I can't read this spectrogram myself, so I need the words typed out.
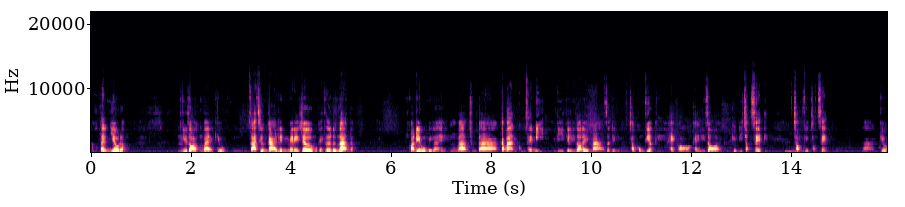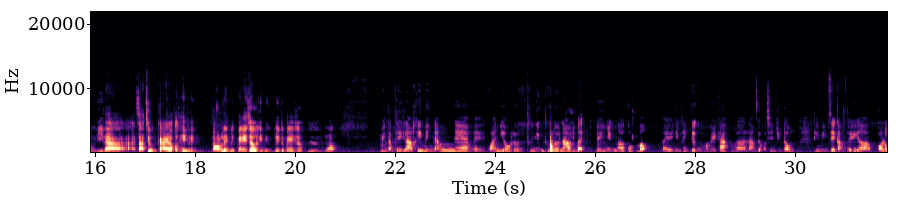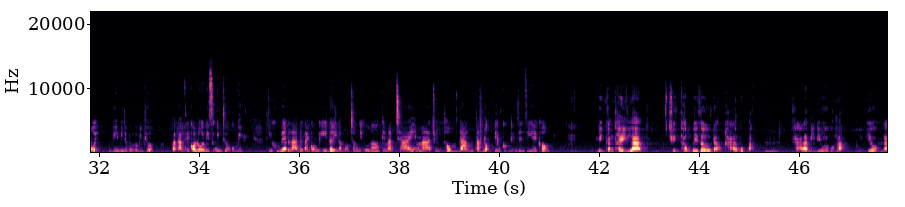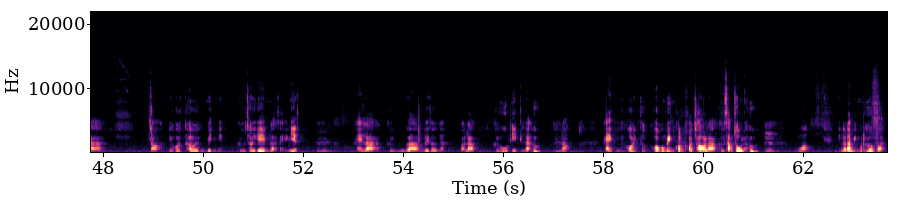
nó không phải là nhiều đâu. Người giỏi không phải là kiểu ra trường cái lên manager một cách rất là đơn giản đâu. Quan điểm của mình là thế Ừ. và chúng ta các bạn cũng sẽ bị vì cái lý do đấy mà dẫn đến trong công việc ấy, hay có cái lý do kiểu đi chọn sếp ấy, Ừ. chọn việc chọn sếp à, kiểu nghĩ là ra trường cái là có thể lên nó lên được manager thì mình cũng lên được manager Ừ. đúng không mình cảm thấy là khi mình đã nghe về quá nhiều lớn thứ những thứ lớn lao như vậy về những ờ, cột mốc về những thành tựu mà người khác ờ, làm được ở trên truyền thông thì mình sẽ cảm thấy ờ, có lỗi vì mình là một người bình thường và cảm thấy có lỗi vì sự bình thường của mình thì không biết là Đức Anh có nghĩ đây là một trong những cái mặt trái mà truyền thông đang tác động tiêu cực đến Gen Z hay không? mình cảm thấy là truyền thông bây giờ đang khá là một mặt Ừ. khá là bị điều hướng một mặt như kiểu là đó như hồi thời của mình nhé cứ chơi game là sẽ nghiện Ừ. hay là cứ uh, bây giờ nhá gọi là cứ hút hít là hư Ừ. Đó. hay hồi hồi của mình còn có trò là cứ xăm trổ là hư Ừ. đúng không thì nó đang bị một hướng quá.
